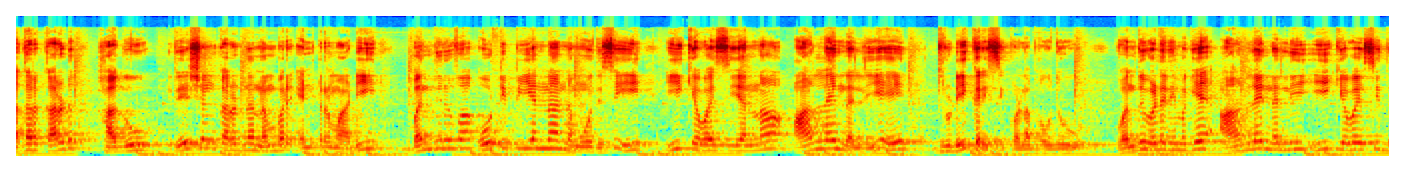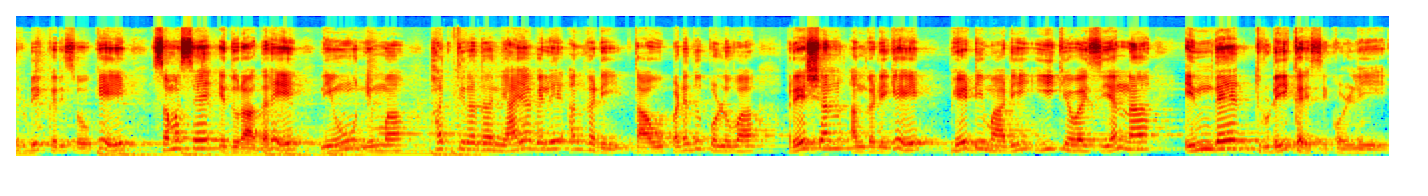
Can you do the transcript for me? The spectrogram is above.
ಆಧಾರ್ ಕಾರ್ಡ್ ಹಾಗೂ ರೇಷನ್ ಕಾರ್ಡ್ನ ನಂಬರ್ ಎಂಟರ್ ಮಾಡಿ ಬಂದಿರುವ ಒ ಟಿ ಪಿಯನ್ನು ನಮೂದಿಸಿ ಈ ಕೆ ವೈ ಸಿಯನ್ನು ಆನ್ಲೈನ್ನಲ್ಲಿಯೇ ದೃಢೀಕರಿಸಿಕೊಳ್ಳಬಹುದು. ಒಂದು ವೇಳೆ ನಿಮಗೆ ಆನ್ಲೈನ್ನಲ್ಲಿ ಈ ಕೆ ವೈ ಸಿ ದೃಢೀಕರಿಸೋಕೆ ಸಮಸ್ಯೆ ಎದುರಾದರೆ ನೀವು ನಿಮ್ಮ ಹತ್ತಿರದ ನ್ಯಾಯಬೆಲೆ ಅಂಗಡಿ, ತಾವು ಪಡೆದುಕೊಳ್ಳುವ ರೇಷನ್ ಅಂಗಡಿಗೆ ಭೇಟಿ ಮಾಡಿ ಈ ಕೆ ವೈ ಸಿಯನ್ನು ಹಿಂದೆ ದೃಢೀಕರಿಸಿಕೊಳ್ಳಿ.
